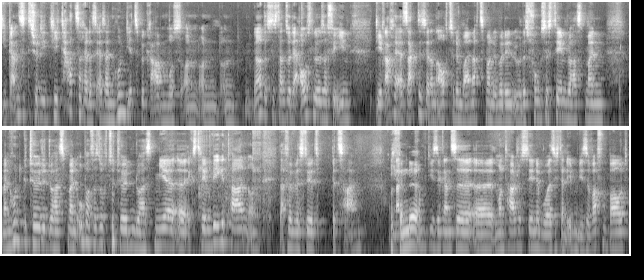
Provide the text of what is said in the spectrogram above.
die ganze, schon die, die Tatsache, dass er seinen Hund jetzt begraben muss und, und, und ja, das ist dann so der Auslöser für ihn. Die Rache, er sagt es ja dann auch zu dem Weihnachtsmann über, den, über das Funksystem, du hast meinen, meinen Hund getötet, du hast meinen Opa versucht zu töten, du hast mir äh, extrem wehgetan und dafür wirst du jetzt bezahlen. Und Ich dann finde- kommt diese ganze äh, Montageszene, wo er sich dann eben diese Waffen baut.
